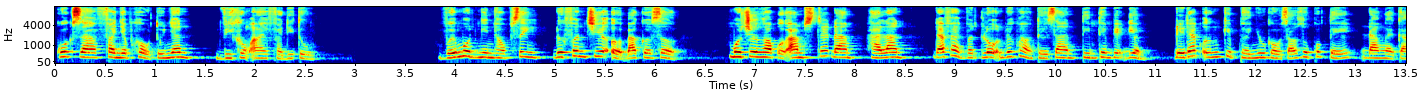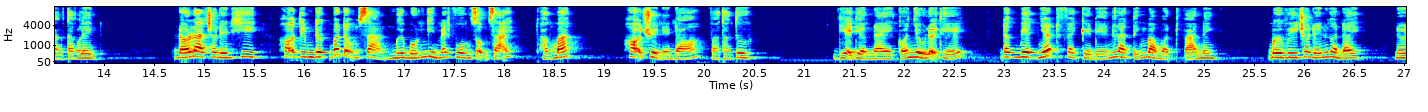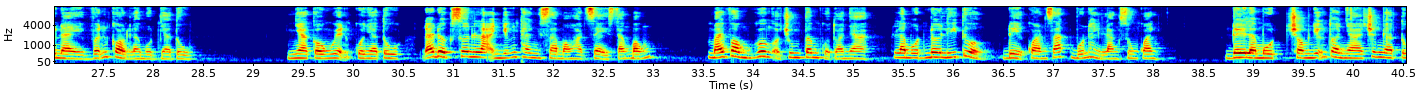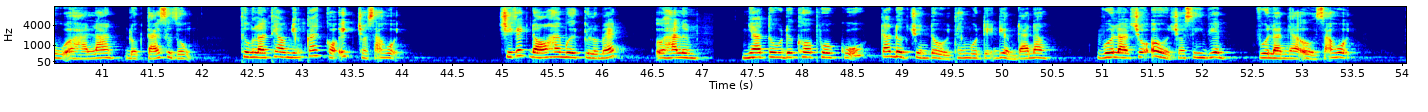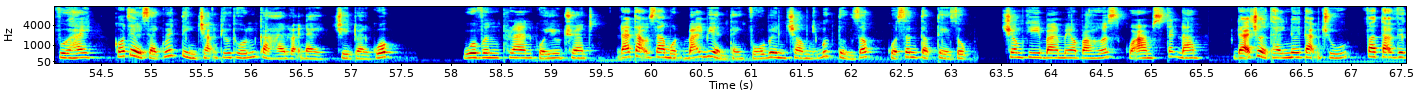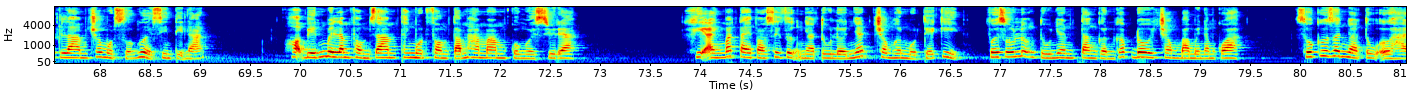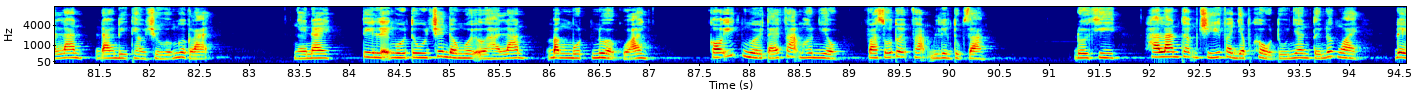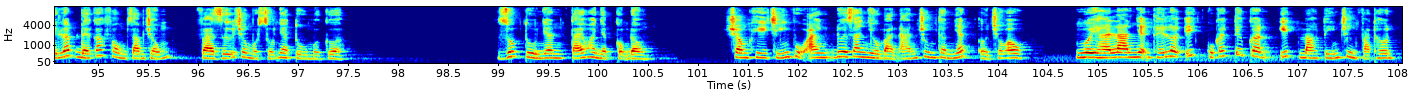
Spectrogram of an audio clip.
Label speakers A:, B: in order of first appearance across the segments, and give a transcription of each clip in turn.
A: Quốc gia phải nhập khẩu tù nhân vì không ai phải đi tù. Với 1.000 học sinh được phân chia ở ba cơ sở, một trường học ở Amsterdam, Hà Lan đã phải vật lộn với khoảng thời gian tìm thêm địa điểm để đáp ứng kịp thời nhu cầu giáo dục quốc tế đang ngày càng tăng lên. Đó là cho đến khi họ tìm được bất động sản 14.000 m2 rộng rãi, thoáng mát. Họ chuyển đến đó vào tháng 4. Địa điểm này có nhiều lợi thế, đặc biệt nhất phải kể đến là tính bảo mật và an ninh, bởi vì cho đến gần đây, nơi này vẫn còn là một nhà tù. Nhà cầu nguyện của nhà tù đã được sơn lại những thanh xà màu hạt rẻ sáng bóng. Mái vòng gương ở trung tâm của tòa nhà là một nơi lý tưởng để quan sát bốn hành lang xung quanh. Đây là một trong những tòa nhà trong nhà tù ở Hà Lan được tái sử dụng, thường là theo những cách có ích cho xã hội. Chỉ cách đó 20 km, ở Haarlem, nhà tù De Koopel cũ đã được chuyển đổi thành một địa điểm đa năng, vừa là chỗ ở cho sinh viên, vừa là nhà ở xã hội. Vừa hay có thể giải quyết tình trạng thiếu thốn cả hai loại này trên toàn quốc. Woven Plan của Utrecht đã tạo ra một bãi biển thành phố bên trong những bức tường dốc của sân tập thể dục, trong khi Bijlmerbushus của Amsterdam đã trở thành nơi tạm trú và tạo việc làm cho một số người xin tị nạn. Họ biến 15 phòng giam thành một phòng tắm hammam của người Syria. Khi Anh bắt tay vào xây dựng nhà tù lớn nhất trong hơn một thế kỷ, với số lượng tù nhân tăng gần gấp đôi trong 30 năm qua, số cư dân nhà tù ở Hà Lan đang đi theo chiều hướng ngược lại. Ngày nay, tỷ lệ ngồi tù trên đầu người ở Hà Lan bằng một nửa của Anh. Có ít người tái phạm hơn nhiều và số tội phạm liên tục giảm. Đôi khi, Hà Lan thậm chí phải nhập khẩu tù nhân từ nước ngoài để lấp đầy các phòng giam trống và giữ cho một số nhà tù mở cửa. Giúp tù nhân tái hòa nhập cộng đồng Trong khi chính phủ Anh đưa ra nhiều bản án trung thân nhất ở châu Âu, người Hà Lan nhận thấy lợi ích của cách tiếp cận ít mang tính trừng phạt hơn.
